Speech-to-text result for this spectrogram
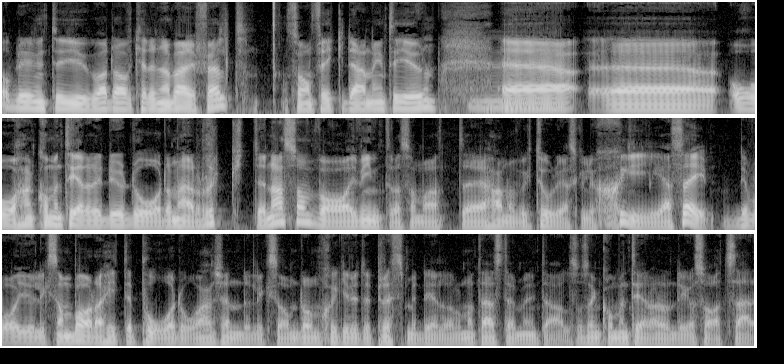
och blev intervjuad av Karina Bergfeldt som fick den intervjun. Eh, eh, och han kommenterade ju då de här ryktena som var i vintras om att eh, han och Victoria skulle skilja sig. Det var ju liksom bara på då. Han kände liksom, de skickade ut ett pressmeddelande om att det här stämmer inte alls och sen kommenterade han det och sa att så här,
